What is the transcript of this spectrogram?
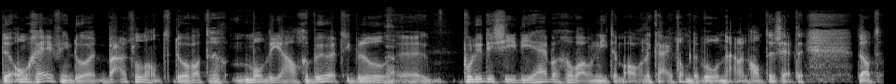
de omgeving, door het buitenland, door wat er mondiaal gebeurt. Ik bedoel, eh, politici die hebben gewoon niet de mogelijkheid om de boel naar hun hand te zetten. Dat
